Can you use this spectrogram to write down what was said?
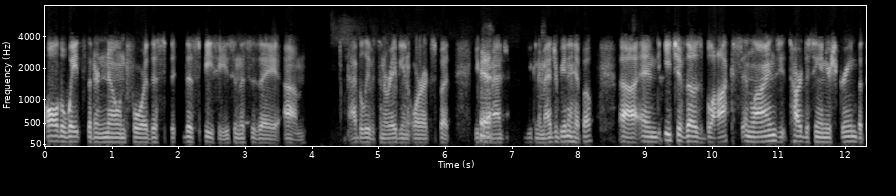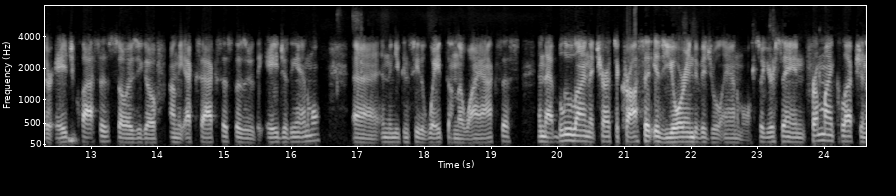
all the weights that are known for this this species, and this is a, um, I believe it's an Arabian oryx, but you can yeah. imagine you can imagine being a hippo. Uh, and each of those blocks and lines, it's hard to see on your screen, but they're age classes. So as you go on the x-axis, those are the age of the animal. Uh, and then you can see the weights on the y-axis. And that blue line that charts across it is your individual animal. So you're saying, from my collection,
